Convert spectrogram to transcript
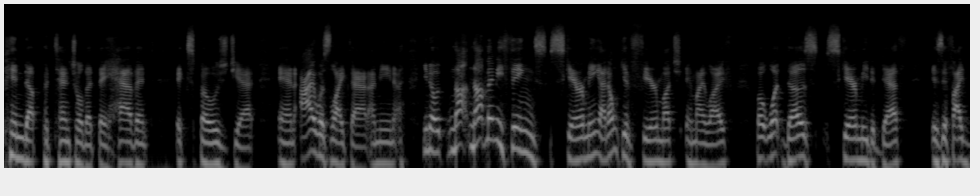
pinned up potential that they haven't exposed yet. And i was like that. I mean you know not not many things scare me. I don't give fear much in my life but what does scare me to death is if I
